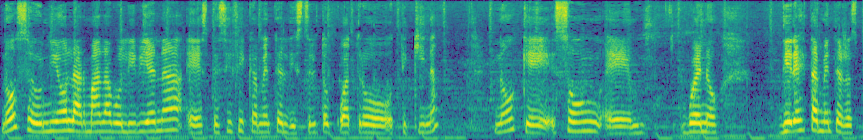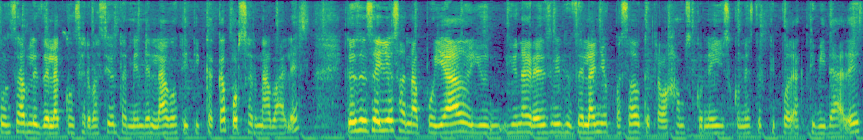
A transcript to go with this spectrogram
¿no? se unió la Armada Boliviana, eh, específicamente el Distrito 4 Tiquina, ¿no? que son, eh, bueno, directamente responsables de la conservación también del lago Titicaca por ser navales. Entonces ellos han apoyado y un, y un agradecimiento desde el año pasado que trabajamos con ellos con este tipo de actividades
